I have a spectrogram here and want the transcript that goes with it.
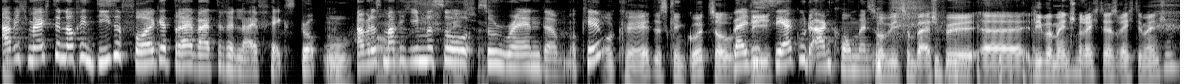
Aber ich möchte noch in dieser Folge drei weitere Lifehacks droppen. Uh, Aber das mache ich immer so, Scheiße. so random, okay? Okay, das klingt gut. So Weil die wie, sehr gut ankommen. so wie zum Beispiel äh, lieber Menschenrechte als rechte Menschen?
